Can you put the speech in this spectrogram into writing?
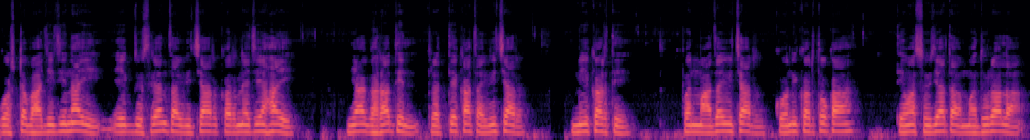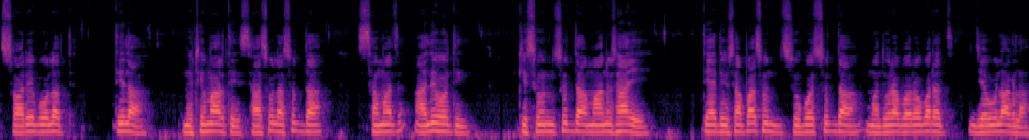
गोष्ट भाजीची नाही एक दुसऱ्यांचा विचार करण्याची आहे. या घरातील प्रत्येकाचा विचार मी करते पण माझा विचार कोणी करतो का? तेव्हा सुजाता मधुराला सॉरी बोलत तिला मिठी मारते. सासूलासुद्धा समज आली होती की सूनसुद्धा माणूस आहे त्या दिवसापासून सुबोधसुद्धा मधुराबरोबरच जेवू लागला.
